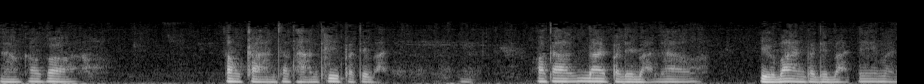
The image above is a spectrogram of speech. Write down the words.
แล้วเขาก็ต้องการสถานที่ปฏิบัติ เพราะถ้าได้ปฏิบัติแล้ว อยู่บ้านปฏิบัตินี่มัน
